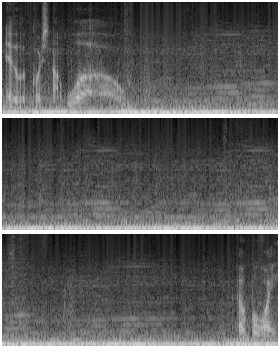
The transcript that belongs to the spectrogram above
No, of course not. Whoa. Oh boy.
